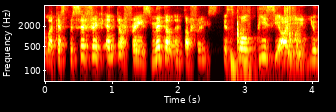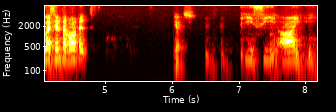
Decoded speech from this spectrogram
like a specific interface, metal interface. It's called PCIe. You guys heard about it? Yes. PCIe.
